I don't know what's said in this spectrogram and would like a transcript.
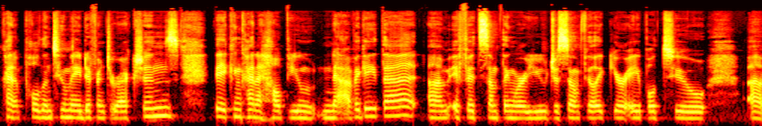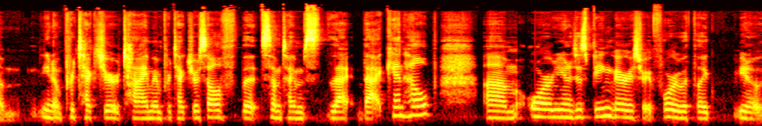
kind of pulled in too many different directions, they can kind of help you navigate that. Um, if it's something where you just don't feel like you're able to, um, you know, protect your time and protect yourself, that sometimes that that can help. Um, or you know, just being very straightforward with like, you know,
